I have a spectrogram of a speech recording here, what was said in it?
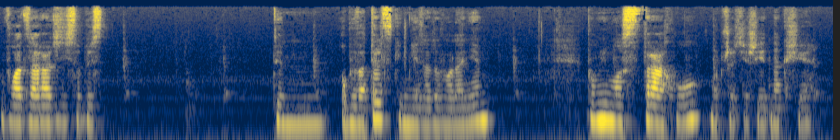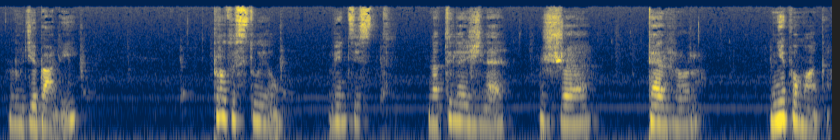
władza radzi sobie z tym obywatelskim niezadowoleniem, pomimo strachu, no przecież jednak się ludzie bali, protestują. Więc jest na tyle źle, że terror nie pomaga.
